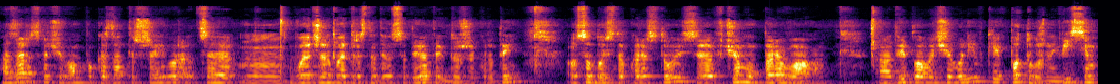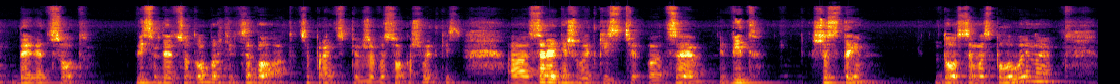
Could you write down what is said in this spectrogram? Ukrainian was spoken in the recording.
А зараз хочу вам показати шейвер. Це Voyager V399, дуже крутий. Особисто користуюся. В чому перевага? Дві плавачі голівки, потужний, 8900. 8900 обертів це багато. Це, в принципі, вже висока швидкість. Середня швидкість це від 6 до 7,5,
